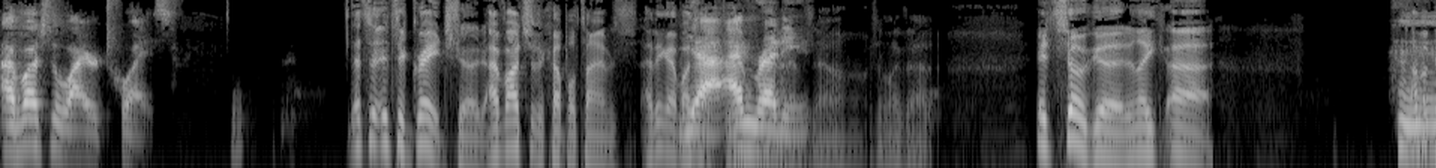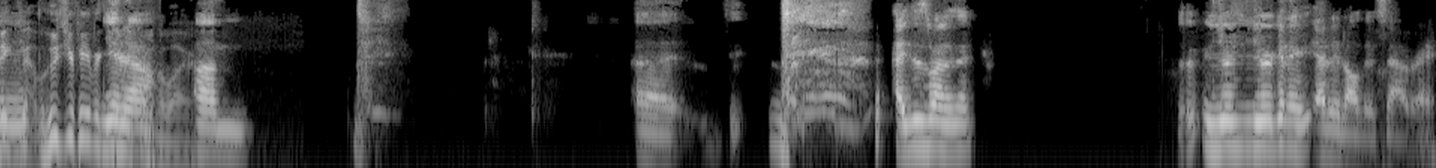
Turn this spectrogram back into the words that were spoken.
I've watched The Wire twice. That's a, it's a great show. I've watched it a couple times. I think I've watched. it Yeah, or I'm ready. now, something like that. It's so good, and like, uh I'm a big Hmm, fan. Who's your favorite You character know, on The Wire? Um. uh, I just wanted to. You're you're gonna edit all this out, right?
